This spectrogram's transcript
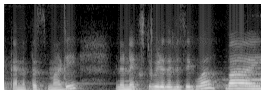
ಐಕನ್ನ ಪ್ರೆಸ್ ಮಾಡಿ. ಇನ್ನು ನೆಕ್ಸ್ಟ್ ವಿಡಿಯೋದಲ್ಲಿ ಸಿಗುವ ಬಾಯ್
